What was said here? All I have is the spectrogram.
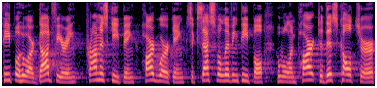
people who are God fearing, promise keeping, hardworking, successful living people who will impart to this culture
